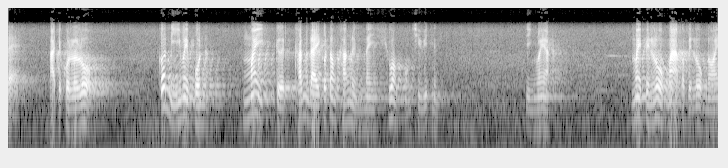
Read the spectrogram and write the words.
แต่ อาจจะคนละโลกก็หนีไม่พ้น ไม่เกิดครั้งใดก็ต้องครั้งหนึ่งในช่วงของชีวิตหนึ่ง จริงไหมอะ ไม่เป็นโรคมากก็เป็นโรคน้อย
